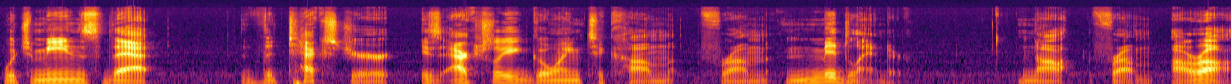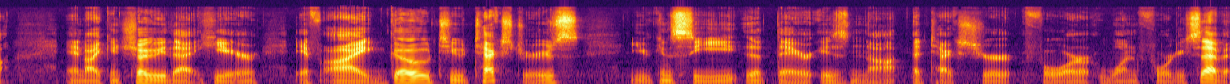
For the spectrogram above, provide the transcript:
which means that the texture is actually going to come from Midlander, not from Au Ra. And I can show you that here. If I go to textures, you can see that there is not a texture for 147.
